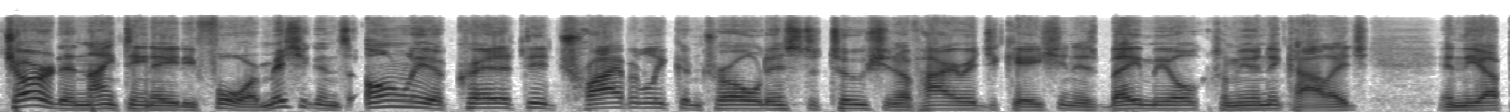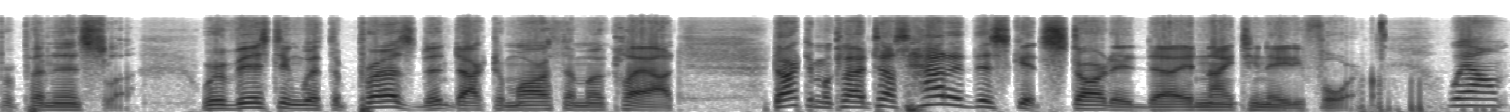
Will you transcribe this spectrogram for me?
Chartered in 1984, Michigan's only accredited tribally controlled institution of higher education is Bay Mills Community College in the Upper Peninsula. We're visiting with the president, Dr. Martha McLeod. Dr. McLeod, tell us, how did this get started uh, in 1984? Well,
